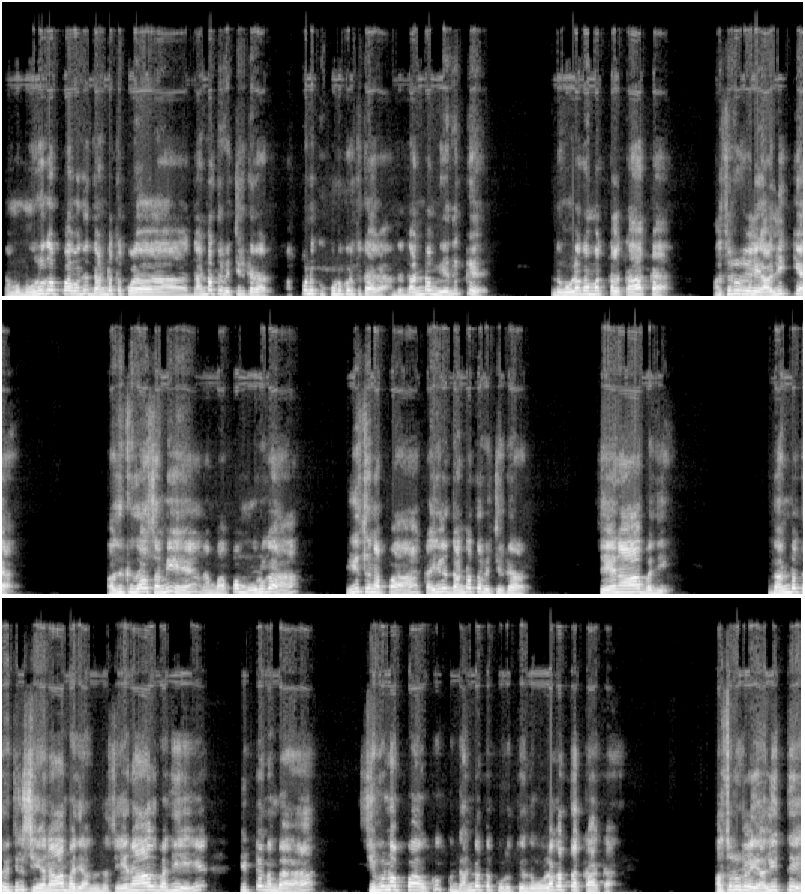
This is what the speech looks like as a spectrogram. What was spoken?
நம்ம முருகப்பா வந்து தண்டத்தை கொ- தண்டத்தை வச்சிருக்கிறார். அப்பனுக்கு கொடுக்கறதுக்காக. அந்த தண்டம் எதுக்கு? இந்த உலக மக்கள் காக்க அசுரர்களை அழிக்க. அதுக்கு தான் சாமி நம்ம அப்பா முருகா ஈசனப்பா கையில் தண்டத்தை வச்சிருக்கிறார். சேனாபதி. தண்டத்தை வச்சுட்டு சேனாபதி அந்த சேனாபதி கிட்ட நம்ம சிவனப்பாவுக்கு தண்டத்தை கொடுத்து இந்த உலகத்தை காக்க அசுரர்களை அழித்து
